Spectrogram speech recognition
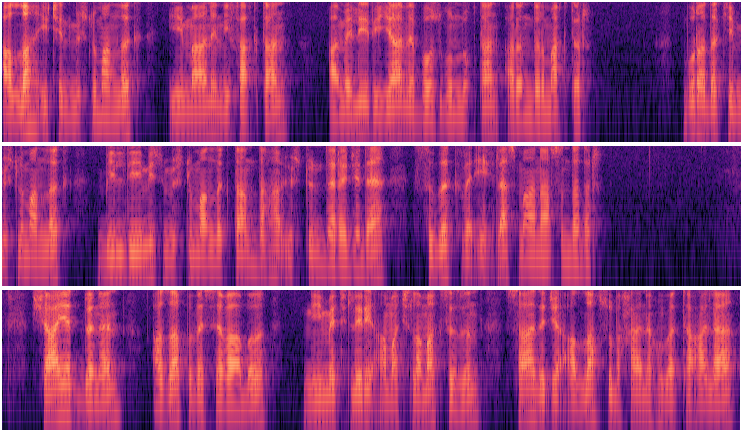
Allah için Müslümanlık, imanı nifaktan, ameli riya ve bozgunluktan arındırmaktır. Buradaki Müslümanlık, bildiğimiz Müslümanlıktan daha üstün derecede sıdık ve ihlas manasındadır. Şayet dönen, azap ve sevabı, nimetleri amaçlamaksızın sadece Allah subhanehu ve Teala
